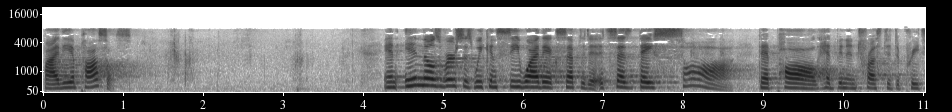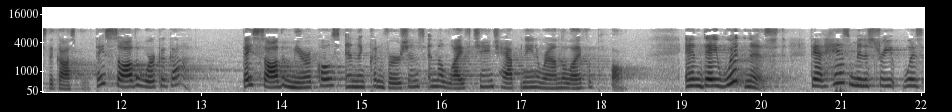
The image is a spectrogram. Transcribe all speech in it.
by the apostles. And in those verses, we can see why they accepted it. It says they saw that Paul had been entrusted to preach the gospel. They saw the work of God. They saw the miracles and the conversions and the life change happening around the life of Paul. And they witnessed that his ministry was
